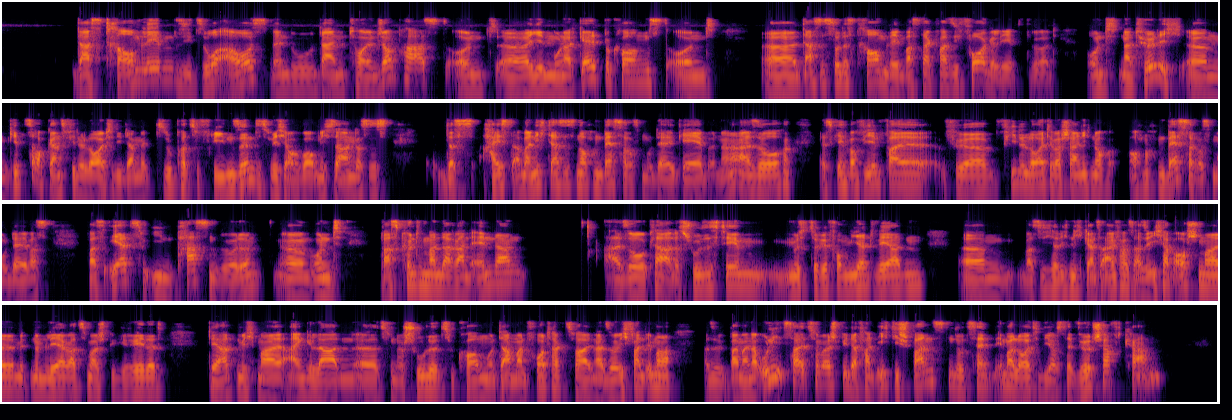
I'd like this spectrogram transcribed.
das Traumleben sieht so aus, wenn du deinen tollen Job hast und äh, jeden Monat Geld bekommst und äh, das ist so das Traumleben, was da quasi vorgelebt wird. Und natürlich ähm, gibt es auch ganz viele Leute, die damit super zufrieden sind. Das will ich auch überhaupt nicht sagen, dass es das heißt aber nicht, dass es noch ein besseres Modell gäbe. Ne? Also es gäbe auf jeden Fall für viele Leute wahrscheinlich noch auch noch ein besseres Modell, was was eher zu ihnen passen würde. Ähm, und was könnte man daran ändern? Also klar, das Schulsystem müsste reformiert werden, ähm, was sicherlich nicht ganz einfach ist. Also ich habe auch schon mal mit einem Lehrer zum Beispiel geredet, der hat mich mal eingeladen, äh, zu einer Schule zu kommen und da mal einen Vortrag zu halten. Also ich fand immer, also bei meiner Uni-Zeit zum Beispiel, da fand ich die spannendsten Dozenten immer Leute, die aus der Wirtschaft kamen.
